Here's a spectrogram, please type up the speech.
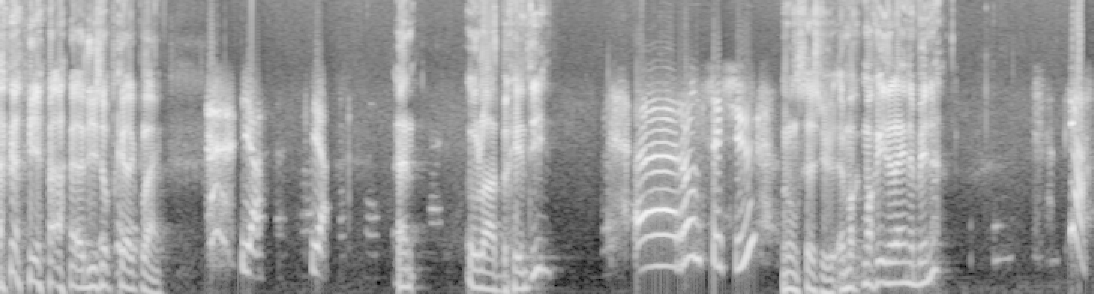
ja, die is op het Kerkplein. Ja, ja. En hoe laat begint die? Eh, rond 6 uur. Rond 6 uur. En mag, mag iedereen naar binnen? Ja,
